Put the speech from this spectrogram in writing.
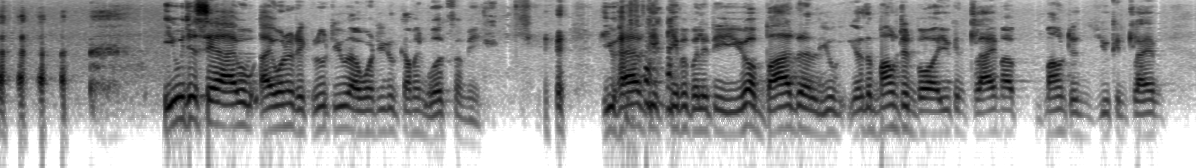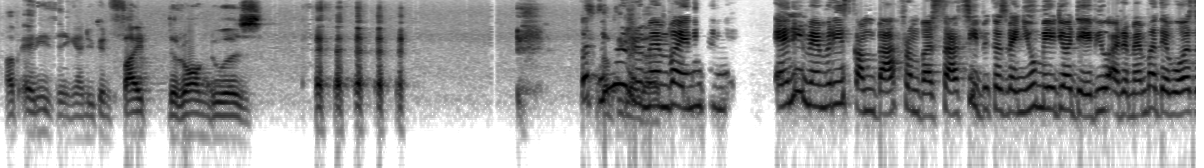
he would just say I, I want to recruit you. I want you to come and work for me. You have the capability. You're badal. You, you're the mountain boy. You can climb up mountains. You can climb up anything and you can fight the wrongdoers. But do you like that. remember anything? Any memories come back from Barsaat? See, because when you made your debut, I remember there was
